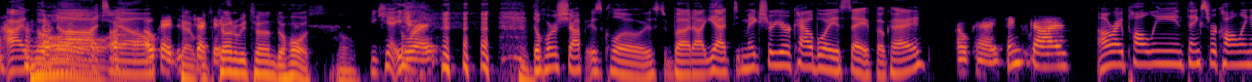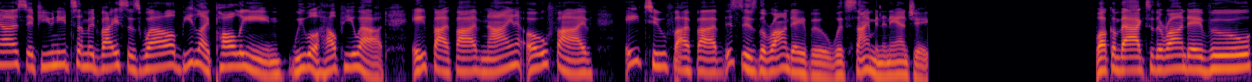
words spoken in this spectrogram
I would No. not. No, Okay, just Can't, check it. can't return the horse. No. you can't. Right. the horse shop is closed, but uh, yeah, make sure your cowboy is safe. Okay. Okay, thanks, guys. All right, Pauline, thanks for calling us. If you need some advice as well, be like Pauline. We will help you out. 855 905 8255. This is The Rendezvous with Simon and Angie. Welcome back to The Rendezvous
